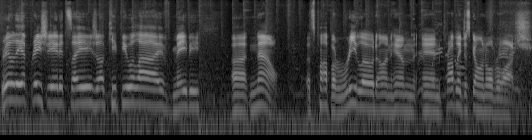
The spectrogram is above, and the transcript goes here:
really appreciate it, Saish. I'll keep you alive, maybe. Uh, now, let's pop a reload on him and probably just go on Overwatch.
